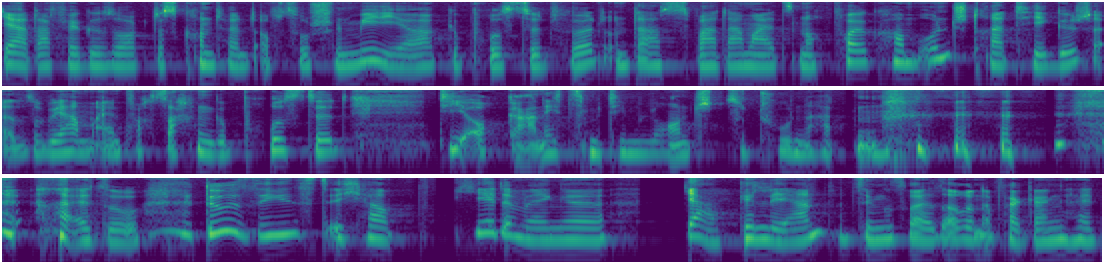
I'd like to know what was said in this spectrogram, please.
ja dafür gesorgt, dass Content auf Social Media gepostet wird. Und das war damals noch vollkommen unstrategisch. Also wir haben einfach Sachen gepostet, die auch gar nichts mit dem Launch zu tun hatten. also du siehst, ich habe jede Menge ja, gelernt, beziehungsweise auch in der Vergangenheit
